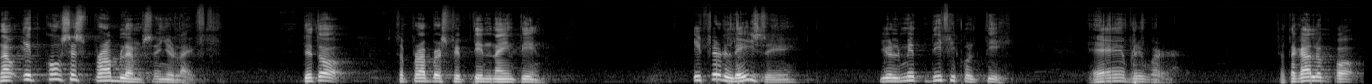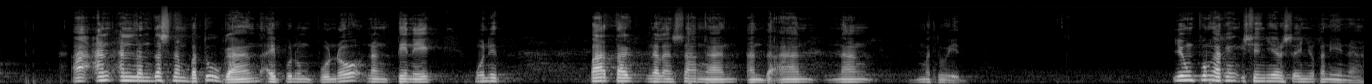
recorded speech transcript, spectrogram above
Now, it causes problems in your life. Dito, sa Proverbs 15:19. If you're lazy, you'll meet difficulty everywhere. Sa Tagalog po, ah, ang, ang landas ng batugan ay punong-puno ng tinik, ngunit patag na lansangan ang daan ng matuwid. Yung pong aking isinyer sa inyo kanina,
